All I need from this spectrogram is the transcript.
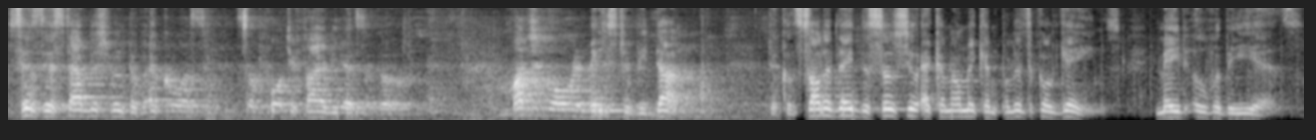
since the establishment of ECOWAS some 45 years ago, much more remains to be done to consolidate the socio-economic and political gains made over the years.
